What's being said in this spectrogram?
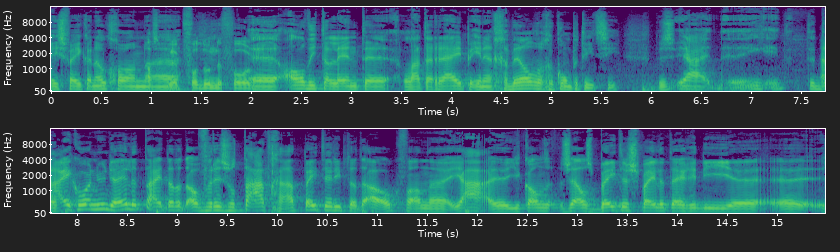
PSV kan ook gewoon Als eh, club voldoende voor. eh, al die talenten laten rijpen in een geweldige competitie. Dus ja, ik- dat- Nou, ik hoor nu de hele tijd dat het over resultaat gaat. Peter riep dat ook. Van, eh, ja, je kan zelfs beter spelen tegen die, eh, eh,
